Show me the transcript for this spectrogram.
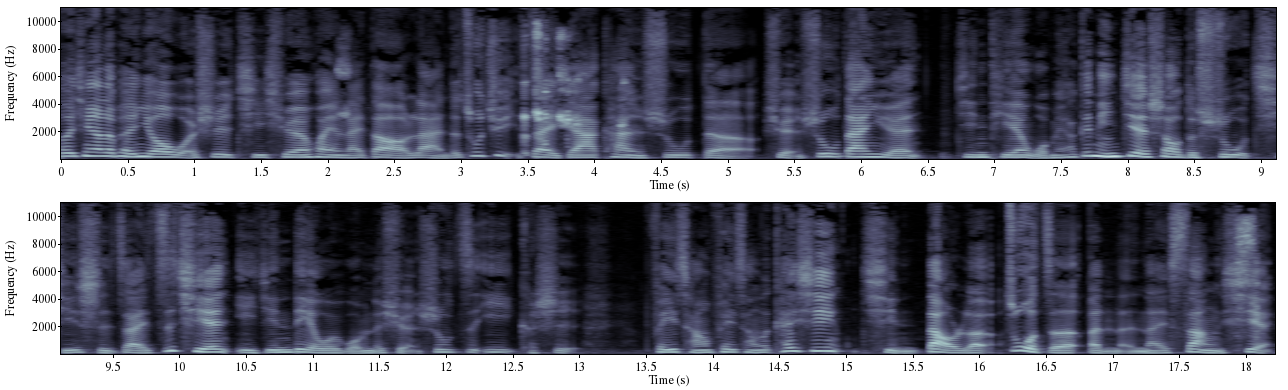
位亲爱的朋友，我是齐轩，欢迎来到懒得出去，在家看书的选书单元。今天我们要跟您介绍的书，其实在之前已经列为我们的选书之一，可是非常非常的开心，请到了作者本人来上线。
